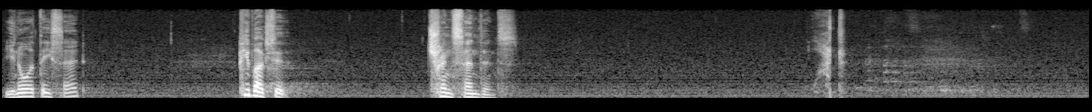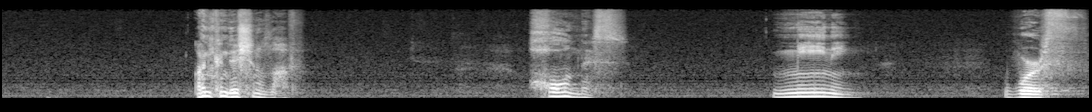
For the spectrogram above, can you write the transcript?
You know what they said? People actually transcendence. What? Unconditional love, wholeness, meaning, worth,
